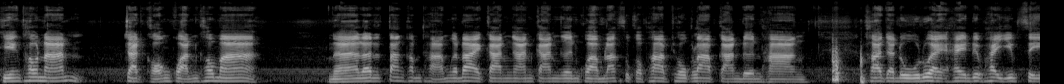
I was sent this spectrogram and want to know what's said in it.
เพียงเท่านั้นจัดของขวัญเข้ามานะแล้วตั้งคำถามกันได้การงานการเงินความรักสุขภาพโชคลาภการเดินทางข้าจะดูด้วยให้ด้วยไพ่ยิปซี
